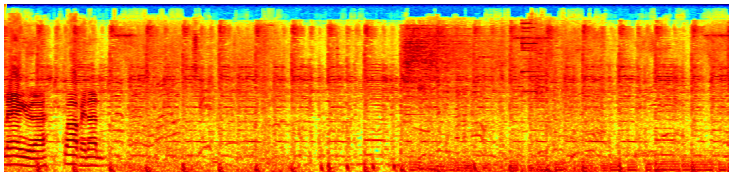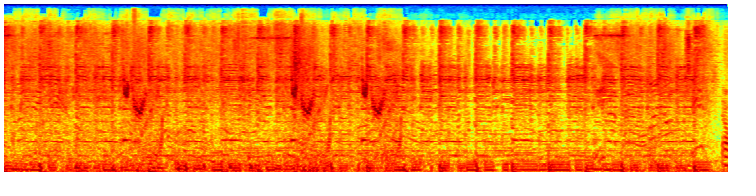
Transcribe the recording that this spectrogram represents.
แรงอยู่นะ ว่าไปนั่น เอ้า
